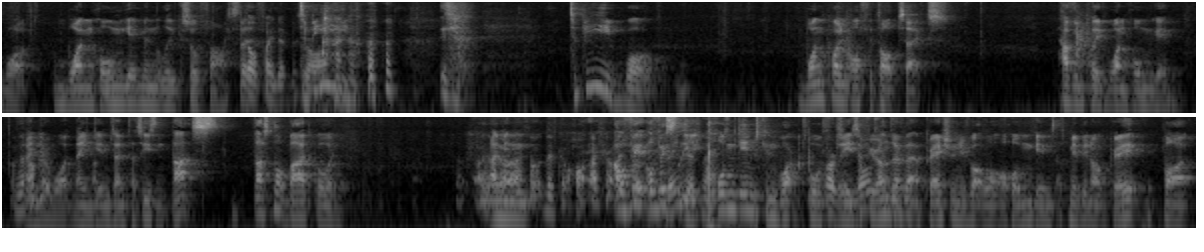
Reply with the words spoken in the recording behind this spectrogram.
what one home game in the league so far, I still find it to be to be what one point off the top six, having played one home game, and you're what nine games into a season. That's that's not bad going. I, I I mean, thought they've got. hot- I thought- I thought Obvi- the obviously, home games can work both Or ways. If you're under a bit of pressure and you've got a lot of home games, that's maybe not great, but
